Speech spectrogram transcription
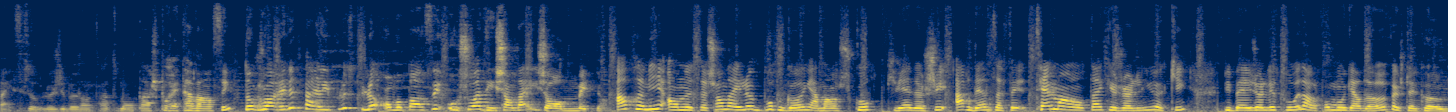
ben, c'est ça, là, j'ai besoin de faire du montage pour être avancé. Donc, je vais arrêter de parler plus. Puis là, on va passer au choix des chandails, genre maintenant. En premier, on a ce chandail-là Bourgogne à manches courtes qui vient de chez Ardennes. Ça fait tellement longtemps que je l'ai, ok? Puis ben, je l'ai retrouvé dans le fond de mon garde-robe. Fait que j'étais comme,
